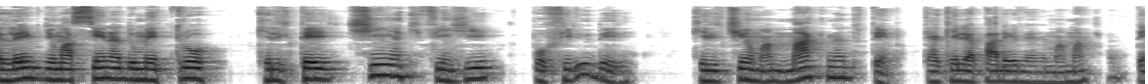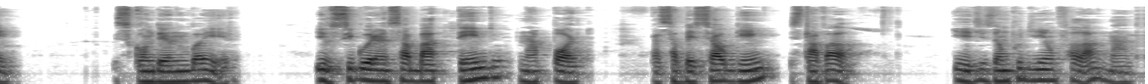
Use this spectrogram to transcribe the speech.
Eu lembro de uma cena do metrô que ele te, tinha que fingir pro filho dele que ele tinha uma máquina do tempo, que aquele aparelho era uma máquina do tempo, escondeu no banheiro. E o segurança batendo na porta para saber se alguém estava lá. E eles não podiam falar nada.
